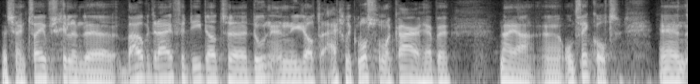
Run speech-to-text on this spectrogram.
Dat zijn twee verschillende bouwbedrijven die dat doen en die dat eigenlijk los van elkaar hebben nou ja, ontwikkeld. En,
